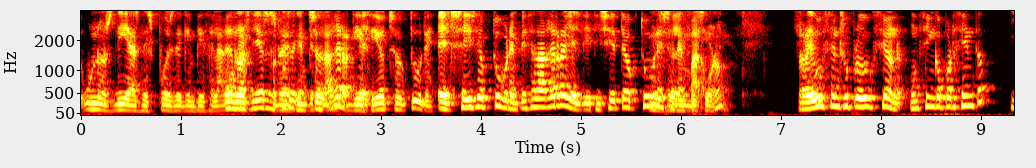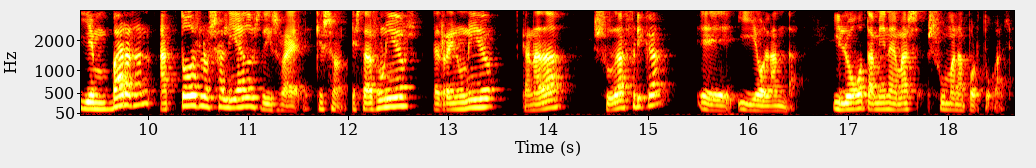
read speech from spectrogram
unos días después de que empiece la guerra. Unos días después de que empiece la guerra. 18 de octubre. El 6 de octubre empieza la guerra y el 17 de octubre es el embargo, ¿no? 17. Reducen su producción un 5% y embargan a todos los aliados de Israel, que son Estados Unidos, el Reino Unido, Canadá, Sudáfrica eh, y Holanda. Y luego también además suman a Portugal.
